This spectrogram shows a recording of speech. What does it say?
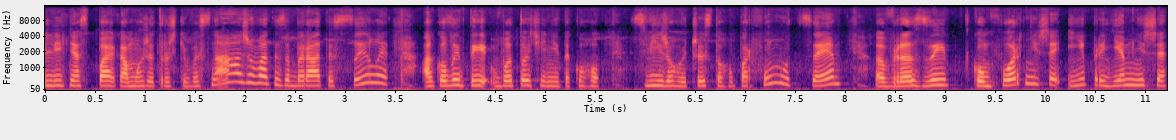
літня спека може трошки виснажувати, забирати сили. А коли ти в оточенні такого свіжого, чистого парфуму, це в рази комфортніше і приємніше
